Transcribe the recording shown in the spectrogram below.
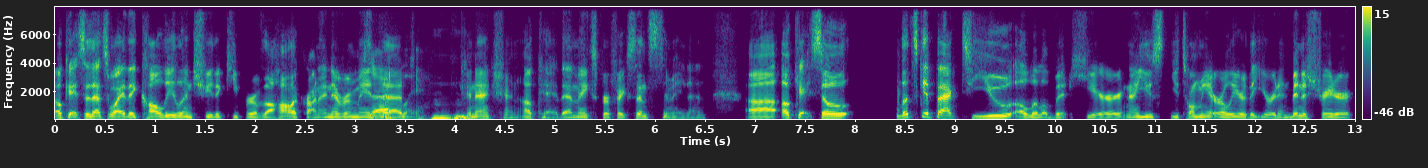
Okay, so that's why they call Leland Chee the keeper of the holocron. I never made that connection. Okay, that makes perfect sense to me then. Uh, okay, so let's get back to you a little bit here. Now, you you told me earlier that you're an administrator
